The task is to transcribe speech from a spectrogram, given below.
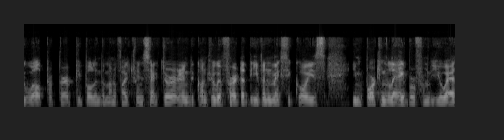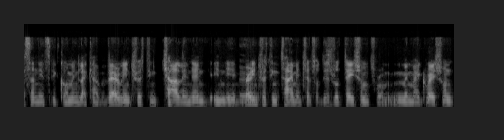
well prepared people in the manufacturing sector in the country. We've heard that even Mexico is importing labor from the US, and it's becoming like a very interesting challenge and in, a mm. very interesting time in terms of this rotation from migration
